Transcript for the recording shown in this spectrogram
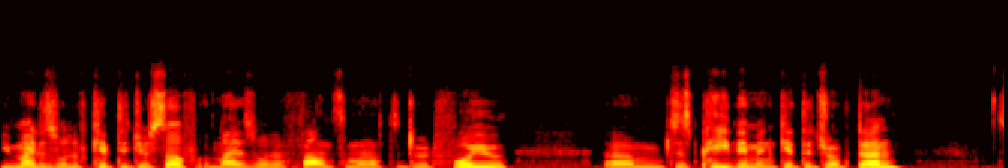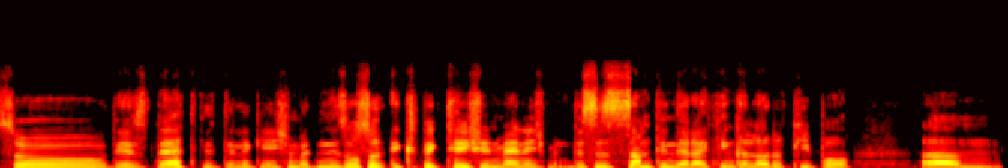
You might as well have kept it yourself, or might as well have found someone else to do it for you. Um, just pay them and get the job done. So there's that, the delegation, but then there's also expectation management. This is something that I think a lot of people um,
